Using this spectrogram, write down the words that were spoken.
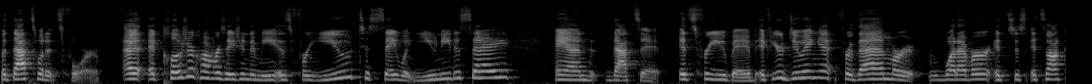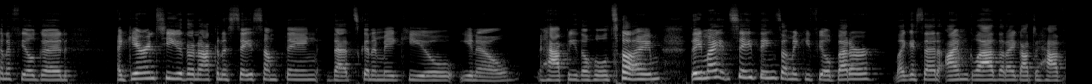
but that's what it's for. A, a closure conversation to me is for you to say what you need to say and that's it. It's for you, babe. If you're doing it for them or whatever, it's just it's not going to feel good. I guarantee you they're not going to say something that's going to make you, you know, happy the whole time. They might say things that make you feel better. Like I said, I'm glad that I got to have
